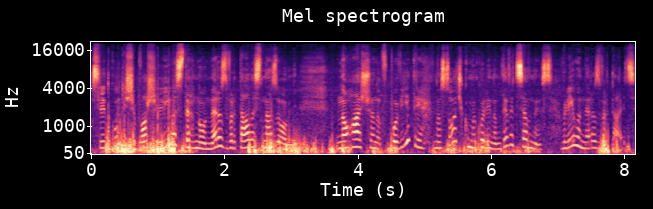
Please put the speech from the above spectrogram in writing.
Слідкуйте, щоб ваше ліве стегно не розверталось назовні. Нога, що в повітрі, носочком і коліном дивиться вниз, вліво не розвертається.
